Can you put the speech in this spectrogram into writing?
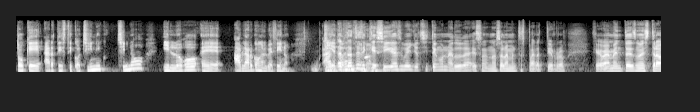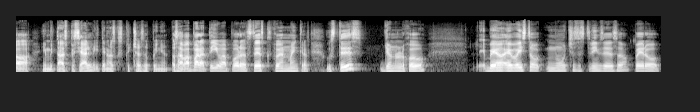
toque artístico chino y luego eh, hablar con el vecino. An- Y entonces- Antes de que sigas, güey, yo sí tengo una duda. Eso no solamente es para ti, Rob. Que obviamente es nuestro invitado especial y tenemos que escuchar su opinión. O sea, va para ti, va por ustedes que juegan Minecraft. Ustedes, yo no lo juego. Eh, Veo, he visto muchos streams de eso, pero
